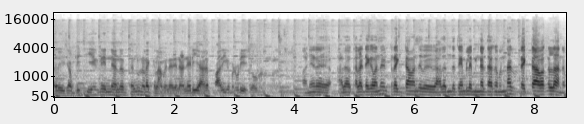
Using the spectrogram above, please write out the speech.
அதில் அப்படி செய்ய என்ன அனர்த்தங்கள் நடக்கலாம்? என்ன நன்னடியாக பாதிக்கப்படக்கூடிய சொல்கிறேன் நேர அதை கலட்டைக்கு வந்து டிரெக்டாக வந்து அந்த டைமில் மின்னல் தாக்கம் இருந்தால் டிரெக்டாக அவங்களாம் அந்த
